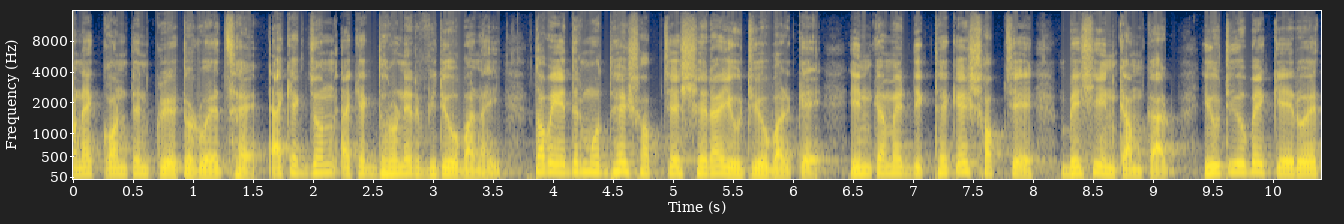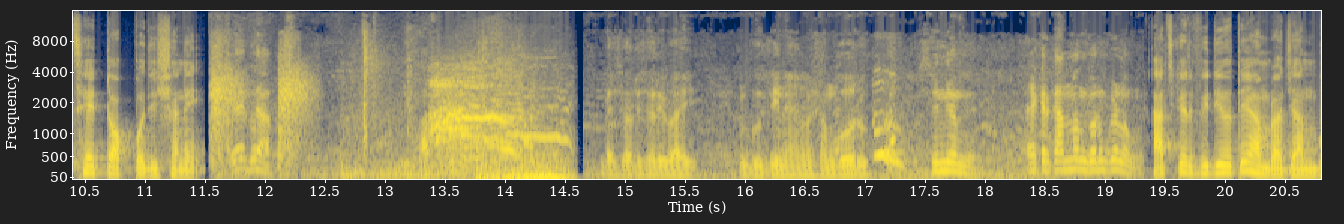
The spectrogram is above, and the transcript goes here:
অনেক কন্টেন্ট ক্রিয়েটর রয়েছে। এক একজন এক এক ধরনের ভিডিও বানায় তবে এদের মধ্যে সবচেয়ে সেরা ইউটিউবারকে ইনকামের দিক থেকে সবচেয়ে বেশি ইনকাম কার? ইউটিউবে কে রয়েছে টপ পজিশনে ভাই সরি সরি ভাই বুঝি না আমার গরু। একের কান্দান গরম করলাম আজকের ভিডিওতে আমরা জানব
